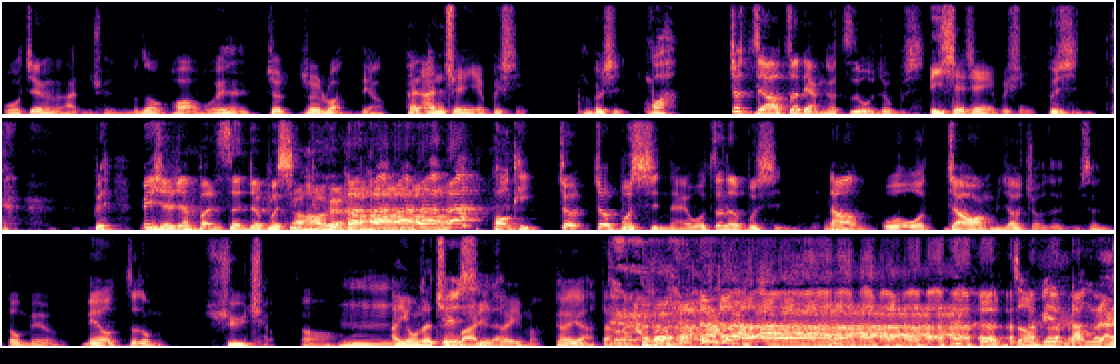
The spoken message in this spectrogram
我今天很安全，什么这种话，我会嗯。就就软掉，很安全也不行，不行，哇，就只要这两个字我就不行，避血剑也不行。不行，避避血剑本身就不行，Pocky，就就不行哎、我真的不行。然后我我交往比较久的女生都没有没有这种需求，哦，嗯，他用在嘴巴里可以吗？可以啊，当然。怎么变当然？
